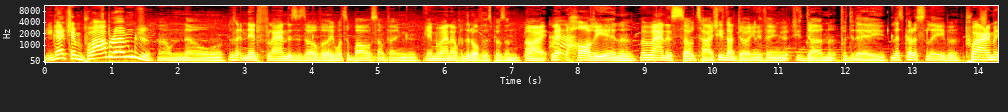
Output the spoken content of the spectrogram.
You got some problems? Oh no. Looks like Ned Flanders is over. He wants to borrow something. Okay, Miranda, open the door for this person. All right, let ah. Harvey in. Miranda's so tired. She's not doing anything. She's done for today. Let's go to sleep. Prime,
